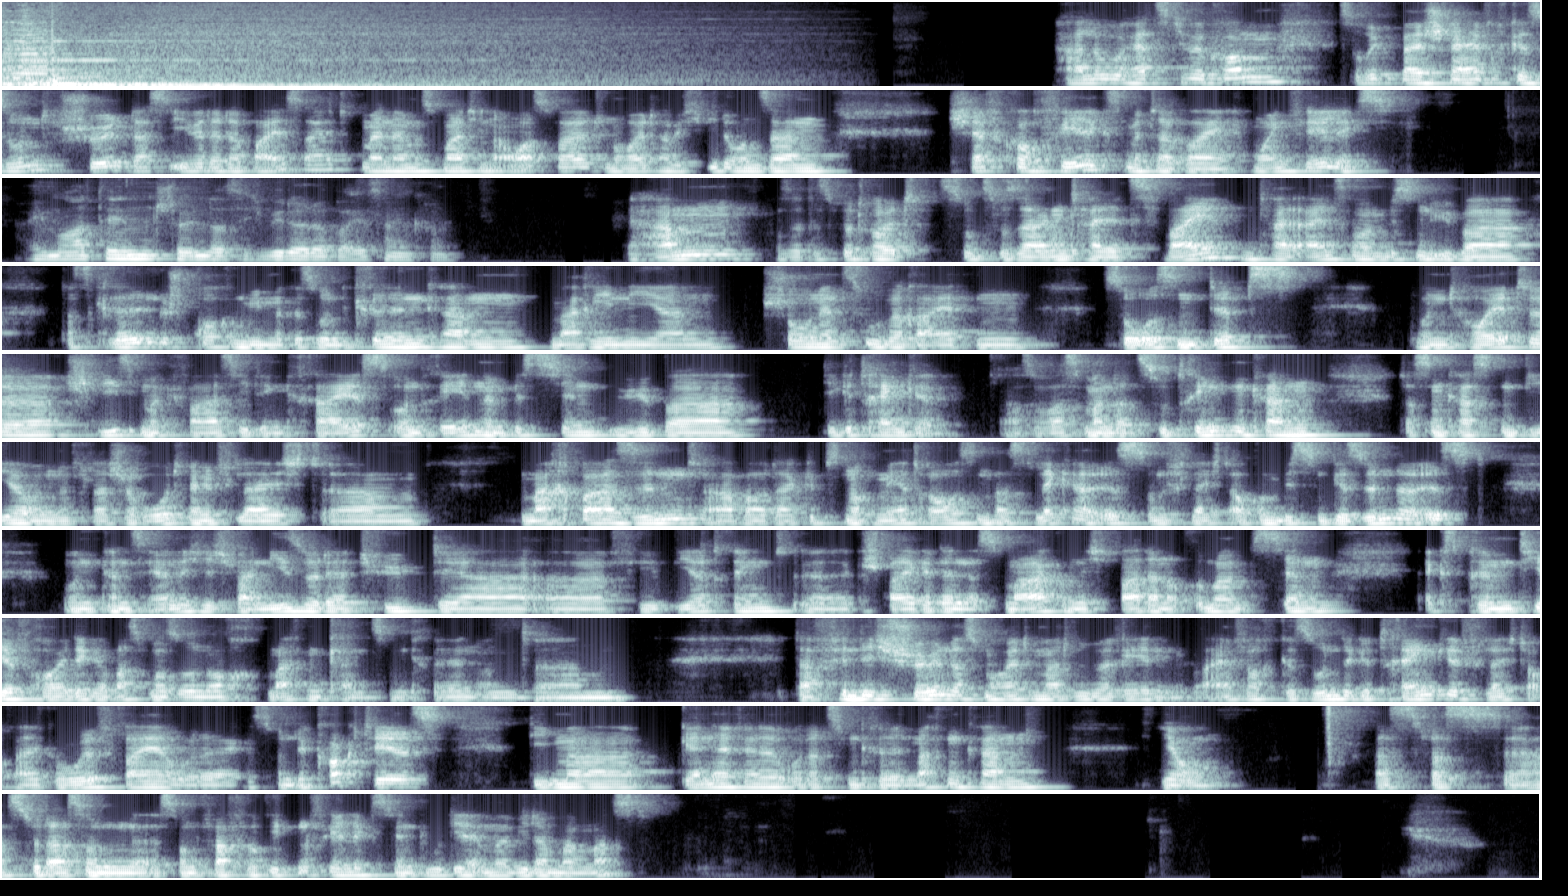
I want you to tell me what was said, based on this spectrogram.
Hallo, herzlich willkommen zurück bei Schnell einfach gesund. Schön, dass ihr wieder dabei seid. Mein Name ist Martin Auerswald und heute habe ich wieder unseren Chefkoch Felix mit dabei. Moin Felix. Hi Martin, schön, dass ich wieder dabei sein kann. Wir haben, also das wird heute sozusagen Teil 2. In Teil 1 haben wir ein bisschen über das Grillen gesprochen, wie man gesund grillen kann, marinieren, schonend zubereiten, Soßen, Dips. Und heute schließen wir quasi den Kreis und reden ein bisschen über die Getränke. Also was man dazu trinken kann, dass ein Kasten Bier und eine Flasche Rotwein vielleicht ähm, machbar sind, aber da gibt es noch mehr draußen, was lecker ist und vielleicht auch ein bisschen gesünder ist. Und ganz ehrlich, ich war nie so der Typ, der äh, viel Bier trinkt, äh, geschweige denn es mag. Und ich war dann auch immer ein bisschen experimentierfreudiger, was man so noch machen kann zum Grillen. Und ähm, da finde ich schön, dass wir heute mal drüber reden, über einfach gesunde Getränke, vielleicht auch alkoholfreie oder gesunde Cocktails, die man generell oder zum Grillen machen kann. Jo, was, was äh, hast du da so einen, so einen Favoriten, Felix, den du dir immer wieder mal machst?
